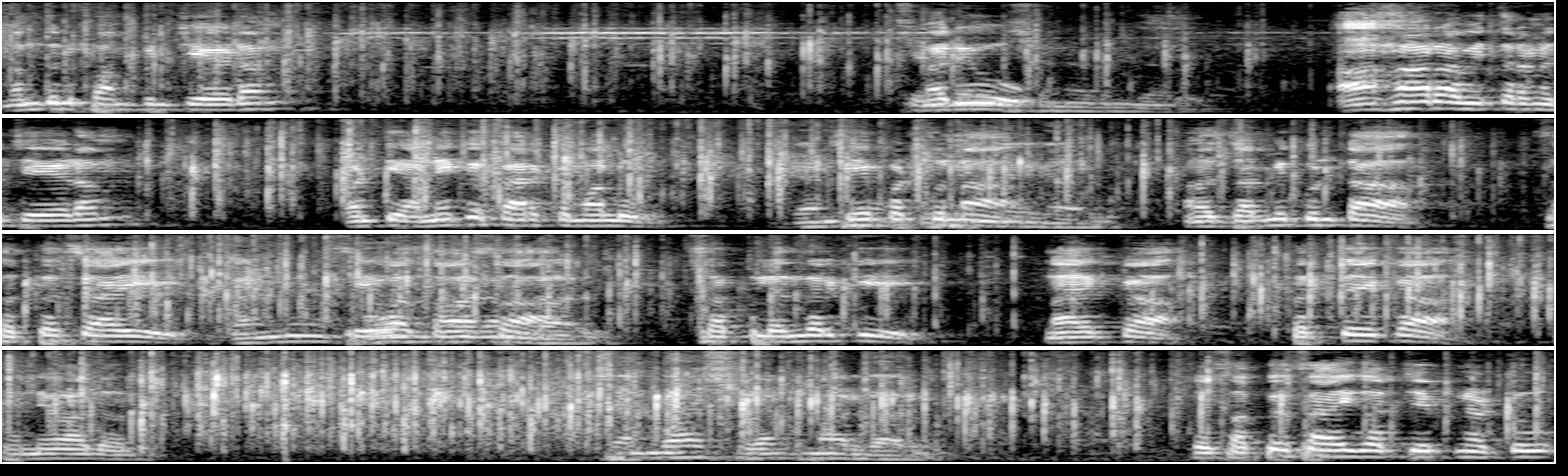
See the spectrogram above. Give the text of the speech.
మందులు పంపించేయడం మరియు ఆహార వితరణ చేయడం వంటి అనేక కార్యక్రమాలు చేపడుతున్న మన జమ్మికుంట సత్యసాయి సేవా సంస్థ సభ్యులందరికీ నా యొక్క ప్రత్యేక ధన్యవాదాలు. చందా శివకుమార్ గారు. సో సత్యసాయి గారు చెప్పినట్టు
